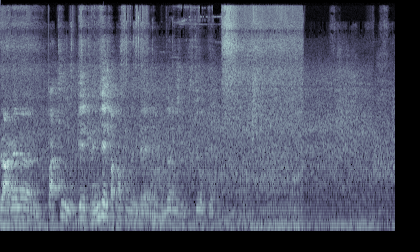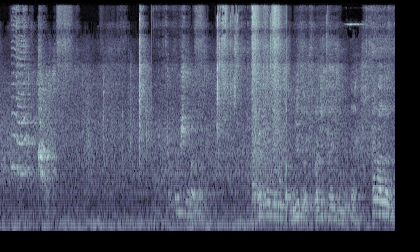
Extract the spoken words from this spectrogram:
그 아벤은 빡힌 게 굉장히 빡빡했는데 이거는 지금 부드럽게. 조금씩만 넣어줘. 아벤테드가 언니가 두 가지 타입이 있는데 하나는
